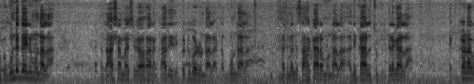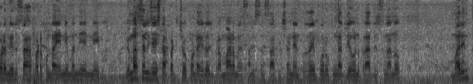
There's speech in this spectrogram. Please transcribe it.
ఒక గుండె ధైర్యం ఉండాలా? అంత ఆషామాషి వ్యవహారం కాదు ఇది. పెట్టుబడి ఉండాలా? డబ్బు ఉండాలా? పది మంది సహకారం ఉండాలా? అధికారుల చుట్టూ తిరగాల? ఎక్కడా కూడా నిరుత్సాహపడకుండా ఎన్ని మంది ఎన్ని విమర్శలు చేసినా పట్టించుకోకుండా ఈరోజు బ్రహ్మాండమైన సంస్థను స్థాపించడం నేను హృదయపూర్వకంగా దేవుణ్ణి ప్రార్థిస్తున్నాను. మరింత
